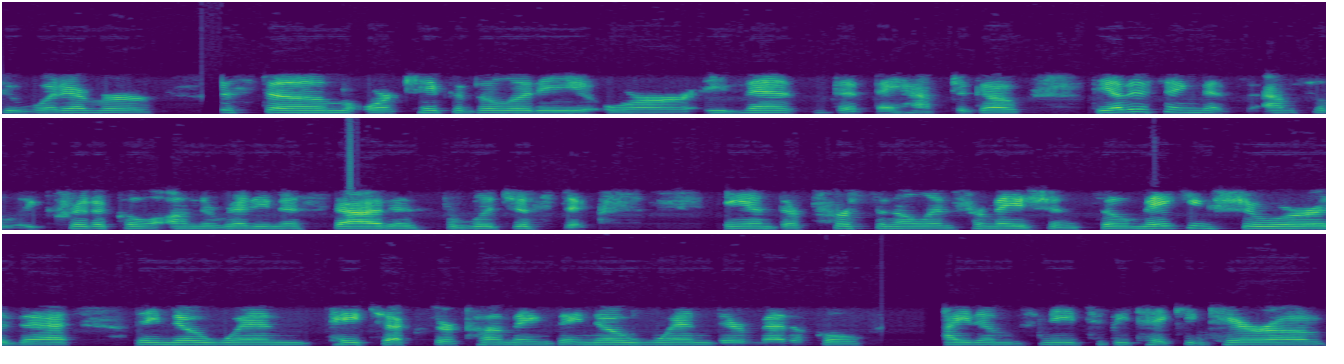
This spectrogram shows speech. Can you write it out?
to whatever system or capability or event that they have to go. The other thing that's absolutely critical on the readiness side status, the logistics and their personal information. So making sure that they know when paychecks are coming, they know when their medical items need to be taken care of.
